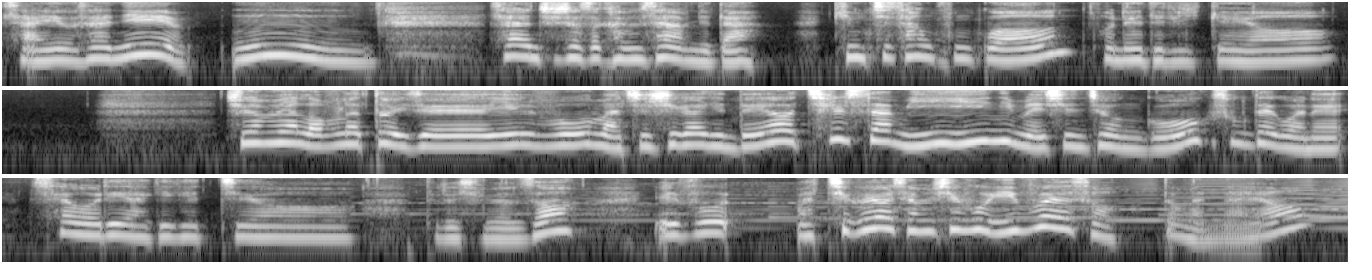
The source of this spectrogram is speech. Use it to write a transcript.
사이우사님, 음, 사연 주셔서 감사합니다. 김치 상품권 보내드릴게요. 주현미의 러브레터 이제 1부 마칠 시간인데요. 7322님의 신청곡 송대관의 세월이 약이겠지요. 들으시면서 1부 마치고요. 잠시 후 2부에서 또 만나요.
